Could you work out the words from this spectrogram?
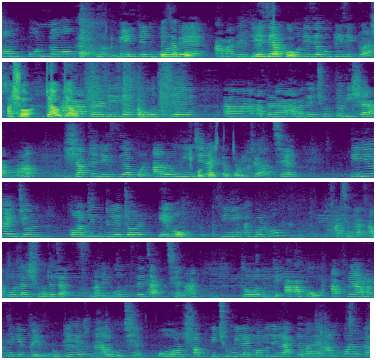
সম্পূর্ণ মেনটেন করবে আমাদের রেজি আপু। ডেজি আপু প্লিজ একটু আসেন। আসো, যাও, যাও। আপনারা ডেজি আপু হচ্ছে আপনারা আমাদের ছোট্ট দিশার আম্মা। সাথে ডেজি আপুর আরও নিজের একটা পরিচয় আছেন তিনিও একজন কন্টেন্ট ক্রিয়েটর এবং তিনি আমি বলব আচ্ছা থাক আপু ওটা শুনতে চাচ্ছে মানে বলতে চাচ্ছে না। তো আপু আপনি আমার থেকে ফেসবুকে ভালো বুঝছেন ওর সবকিছু মিলায় কতদিন লাগতে পারে আর্ন করাটা?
